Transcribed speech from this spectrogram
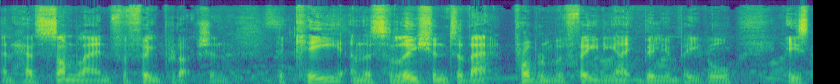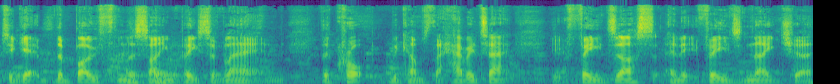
and have some land for food production. The key and the solution to that problem of feeding 8 billion people is to get the both from the same piece of land. The crop becomes the habitat, it feeds us and it feeds nature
